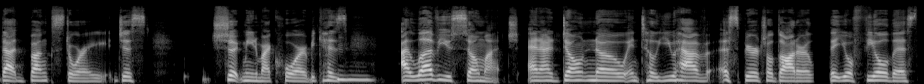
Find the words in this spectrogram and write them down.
that bunk story just shook me to my core because Mhm. I love you so much and I don't know until you have a spiritual daughter that you'll feel this.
